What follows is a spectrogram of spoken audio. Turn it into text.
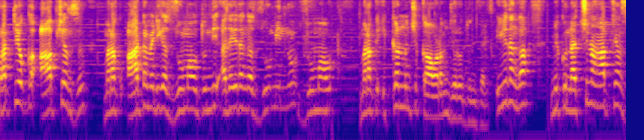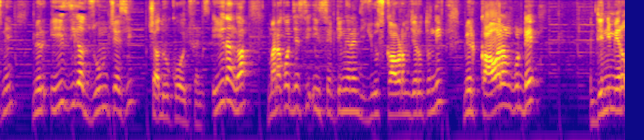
ప్రతి ఒక్క ఆప్షన్స్ మనకు ఆటోమేటిక్గా జూమ్ అవుతుంది. అదేవిధంగా జూమ్ ఇన్ జూమ్ అవుట్ మనకు ఇక్కడ నుంచి కావడం జరుగుతుంది ఫ్రెండ్స్ ఈ విధంగా మీకు నచ్చిన ఆప్షన్స్ని మీరు ఈజీగా జూమ్ చేసి చదువుకోవచ్చు ఫ్రెండ్స్ ఈ విధంగా మనకు వచ్చేసి ఈ సెట్టింగ్ అనేది యూస్ కావడం జరుగుతుంది. మీరు కావాలనుకుంటే దీన్ని మీరు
